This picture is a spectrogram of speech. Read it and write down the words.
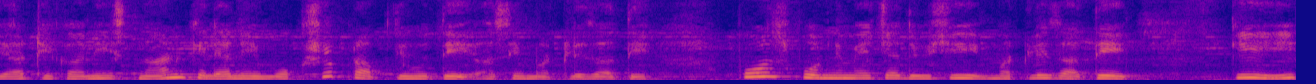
या ठिकाणी स्नान केल्याने मोक्षप्राप्ती होते असे म्हटले जाते. पौष पौर्णिमेच्या दिवशी म्हटले जाते की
